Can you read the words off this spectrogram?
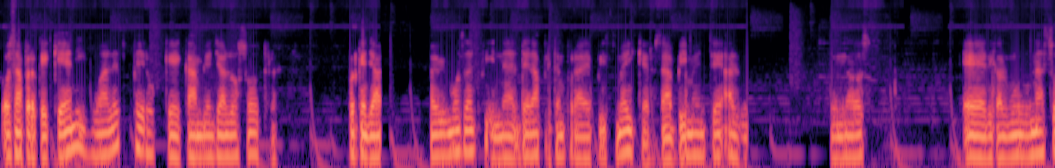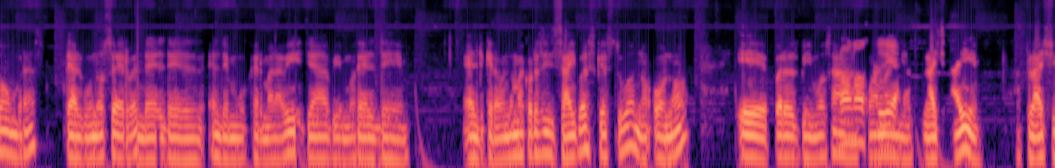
O sea, pero que queden iguales, pero que cambien ya los otros. Porque ya vimos al final de la pretemporada de Peacemaker, o sea, obviamente algunos, eh, digamos, unas sombras de algunos héroes, del, el de Mujer Maravilla, vimos el de, el que no me acuerdo si Cybers que estuvo no, o no, eh, pero vimos a Aquaman y a Flash ahí. Flash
